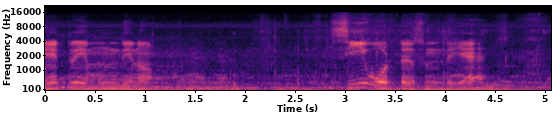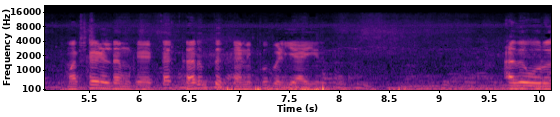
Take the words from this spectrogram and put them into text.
நேற்றைய முன்தினம் சி ஓட்டர்ஸுடைய மக்களிடம் கேட்ட கருத்து கணிப்பு வெளியாகிருக்கு அது ஒரு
